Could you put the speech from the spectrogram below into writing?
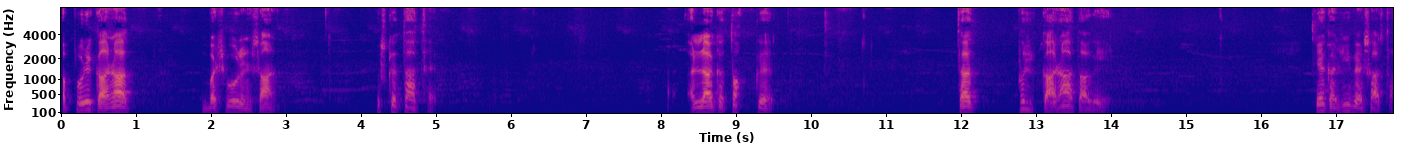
اور پوری کائنات بشمول انسان اس کے تحت ہے اللہ کے تخت کے تحت پوری کائنات آ گئی ہے ایک عجیب احساس تھا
